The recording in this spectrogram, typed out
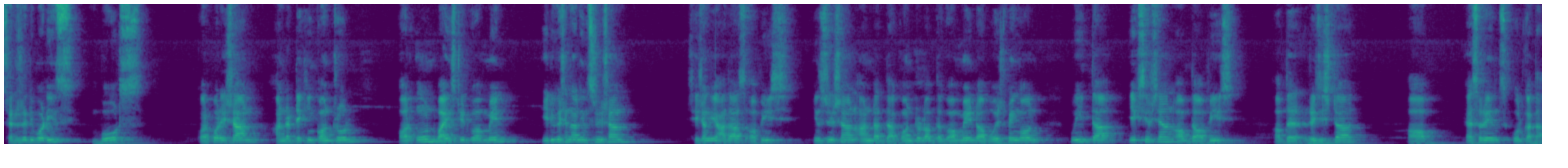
statutory bodies boards corporation, undertaking control, or owned by state government, educational institution, সেই সঙ্গে others office institution under the control of the government of West Bengal with the exception of the office of the registrar of assurance Kolkata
